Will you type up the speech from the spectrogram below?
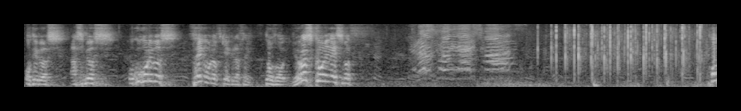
お手拍子足拍子お心拍子最後までお付き合いください。どうぞよろしくお願いします。ほっ。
